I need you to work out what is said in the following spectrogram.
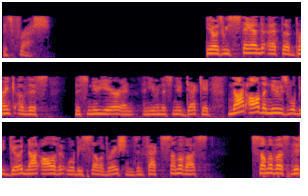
is fresh. You know, as we stand at the brink of this, this new year and, and even this new decade, not all the news will be good, not all of it will be celebrations. In fact, some of us, some of us this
